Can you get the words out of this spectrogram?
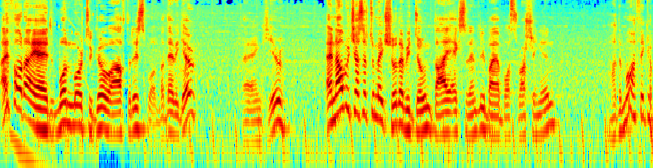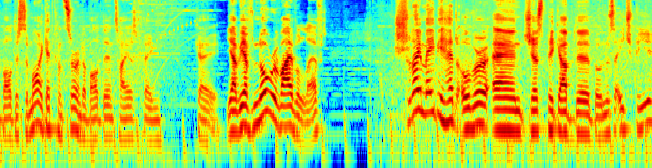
I thought I had one more to go after this one, but there we go. Thank you. And now we just have to make sure that we don't die accidentally by a boss rushing in. Uh, the more I think about this, the more I get concerned about the entire thing. Okay. Yeah, we have no revival left. Should I maybe head over and just pick up the bonus HP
